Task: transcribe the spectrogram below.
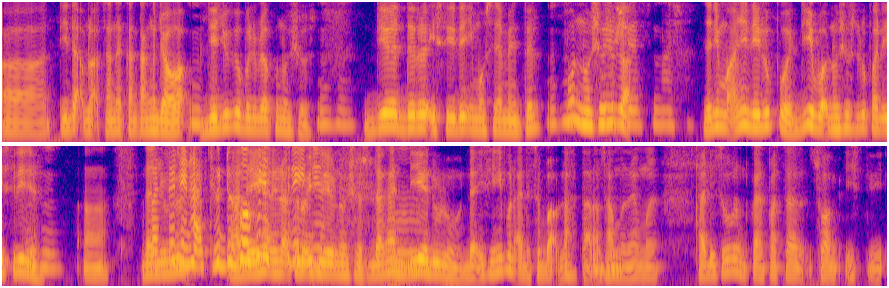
uh, tidak melaksanakan tanggungjawab, mm-hmm. dia juga boleh berlaku nusyus. Mhm. Dia dera isteri dia emosi dan mental mm-hmm. pun nusyus, juga. Masya. Jadi maknanya dia lupa dia buat nusyus dulu pada isteri dia. Mm-hmm. Uh, dan Lepas tu dia nak tuduh ah, dia ingat dia nak isteri tuduh dia. isteri dia nusyus. Sedangkan mm. dia dulu dan isteri pun ada sebab lah tak nak sama sama hadis tu pun bukan pasal suami isteri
